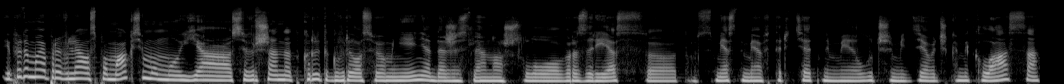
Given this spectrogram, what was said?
И поэтому я проявлялась по максимуму, я совершенно открыто говорила свое мнение, даже если оно шло в разрез э, с местными авторитетными лучшими девочками класса.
